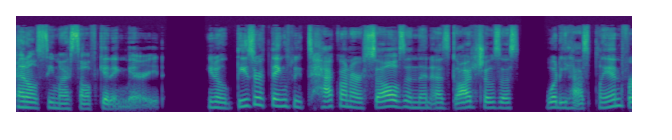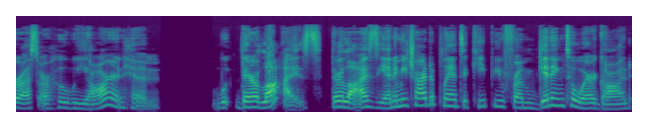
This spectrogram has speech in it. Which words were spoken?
I don't see myself getting married. You know, these are things we tack on ourselves. And then as God shows us what He has planned for us or who we are in Him, they're lies. They're lies the enemy tried to plant to keep you from getting to where God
